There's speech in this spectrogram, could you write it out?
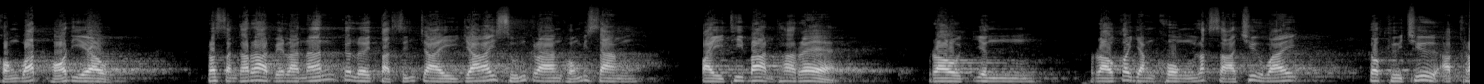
ของวัดหอเดียว ระสังฆราชเวลานั้นก็เลยตัดสินใจย้ายศูนย์กลางของมิสังไปที่บ้านท่าแร่ เรายังเราก็ยังคงรักษาชื่อไว้ ก็คือชื่ออัคร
